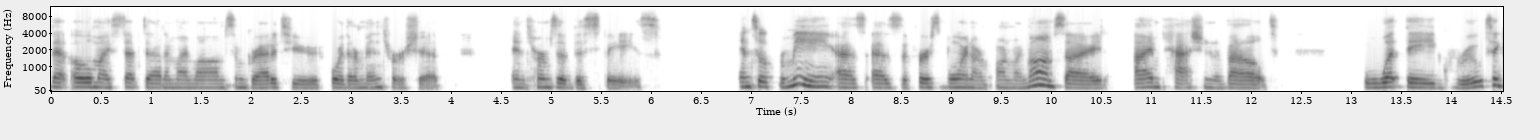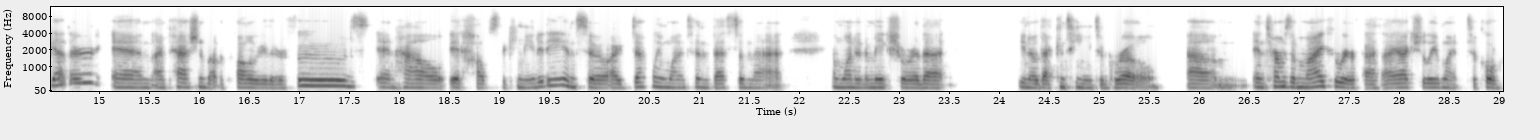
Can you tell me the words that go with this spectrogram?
that owe my stepdad and my mom some gratitude for their mentorship in terms of this space. And so for me, as as the firstborn on, on my mom's side, I'm passionate about what they grew together and I'm passionate about the quality of their foods and how it helps the community. And so I definitely wanted to invest in that and wanted to make sure that, you know, that continued to grow. Um, in terms of my career path, I actually went to cor-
